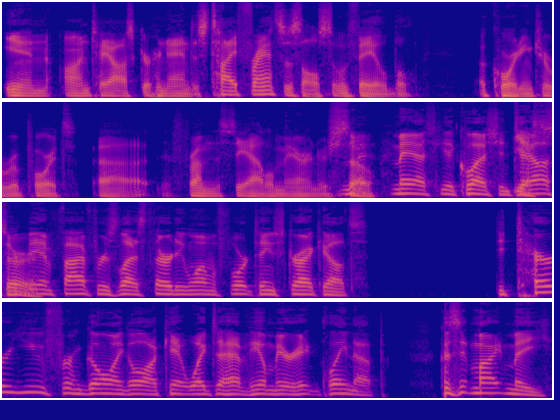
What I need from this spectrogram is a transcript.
in on Teoscar Hernandez. Ty France is also available, according to reports uh, from the Seattle Mariners. So, may, may I ask you a question? Yes, Teoscar sir. being five for his last 31 with 14 strikeouts deter you from going, oh, I can't wait to have him here hitting cleanup? Because it might me.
